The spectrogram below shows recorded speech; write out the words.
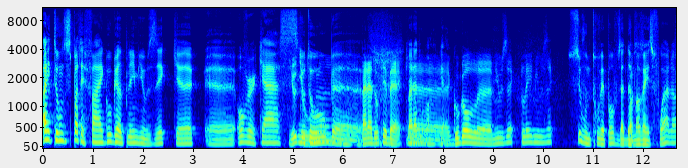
iTunes, Spotify, Google Play Music, euh, euh, Overcast, YouTube. YouTube. euh, Balado Québec. Balado, euh. Google euh, Music, Play Music. Si vous ne trouvez pas, vous êtes de Ouais, mauvaise foi. Là.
